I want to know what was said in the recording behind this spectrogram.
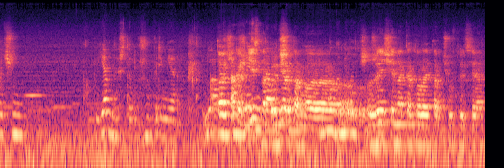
очень бы явный, что ли, пример. Ну, а, так же, а как есть, например, там, э, женщина, которая там чувствует себя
